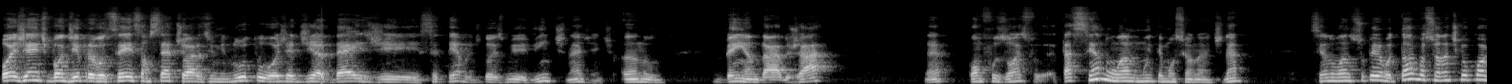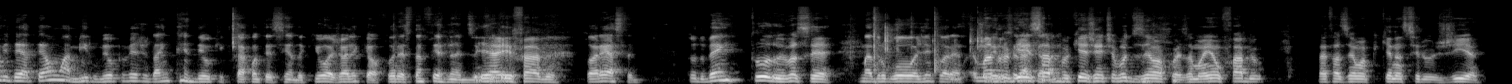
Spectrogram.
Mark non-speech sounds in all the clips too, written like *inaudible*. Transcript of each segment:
Oi, gente, bom dia para vocês. São 7 horas e um minuto. Hoje é dia 10 de setembro de 2020, né, gente? Ano bem andado já, né? Confusões. Está sendo um ano muito emocionante, né? Sendo um ano super tão emocionante que eu convidei até um amigo meu para me ajudar a entender o que está acontecendo aqui hoje. Olha aqui, ó, Florestan Fernandes. Aqui. E aí, Fábio? Floresta, tudo bem? Tudo, e você? Madrugou hoje, hein, Floresta? Eu madruguei, sabe por quê, gente? Eu vou dizer uma coisa. Amanhã o Fábio vai fazer uma pequena cirurgia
